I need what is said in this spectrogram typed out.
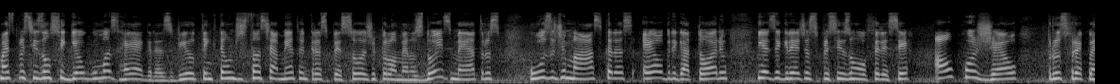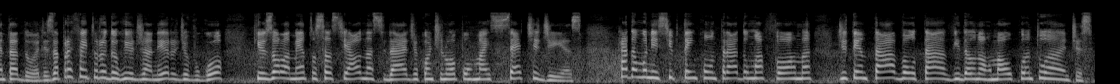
mas precisam seguir algumas regras, viu? Tem que ter um distanciamento entre as pessoas de pelo menos dois metros, o uso de máscaras é obrigatório e as igrejas precisam oferecer álcool gel para os frequentadores. A Prefeitura do Rio de Janeiro divulgou que o isolamento social na cidade continua por mais sete dias. Cada município tem encontrado uma forma de tentar voltar à vida ao normal o quanto antes.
